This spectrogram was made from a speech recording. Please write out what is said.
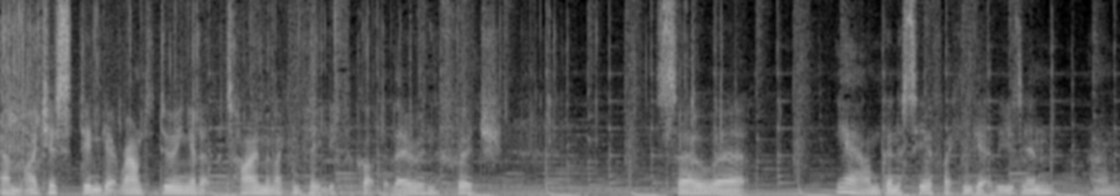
Um, I just didn't get around to doing it at the time and I completely forgot that they were in the fridge. So uh, yeah, I'm going to see if I can get these in and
